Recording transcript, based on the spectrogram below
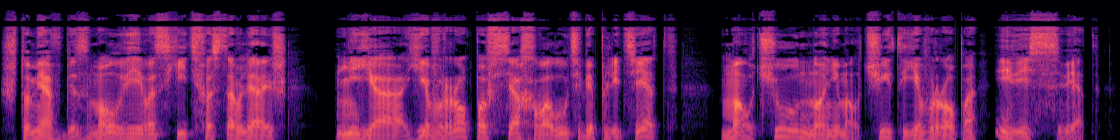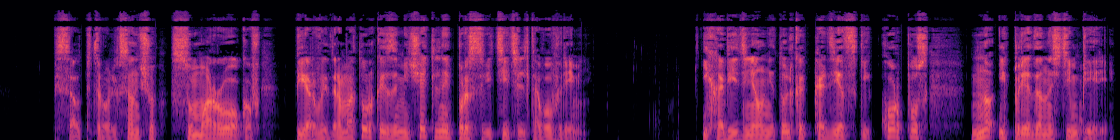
что мя в безмолвии восхитив оставляешь, не я, Европа вся хвалу тебе плетет, молчу, но не молчит Европа и весь свет. Писал Петру Александровичу Сумароков, первый драматург и замечательный просветитель того времени. Их объединял не только кадетский корпус, но и преданность империи.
